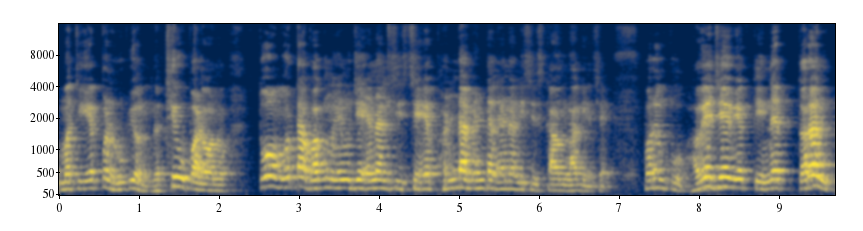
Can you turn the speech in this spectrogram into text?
એમાંથી એક પણ રૂપિયો નથી ઉપાડવાનો. તો મોટા ભાગનું એનું જે એનાલિસિસ છે એ ફંડામેન્ટલ એનાલિસિસ કામ લાગે છે. પરંતુ હવે જે વ્યક્તિને તરત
